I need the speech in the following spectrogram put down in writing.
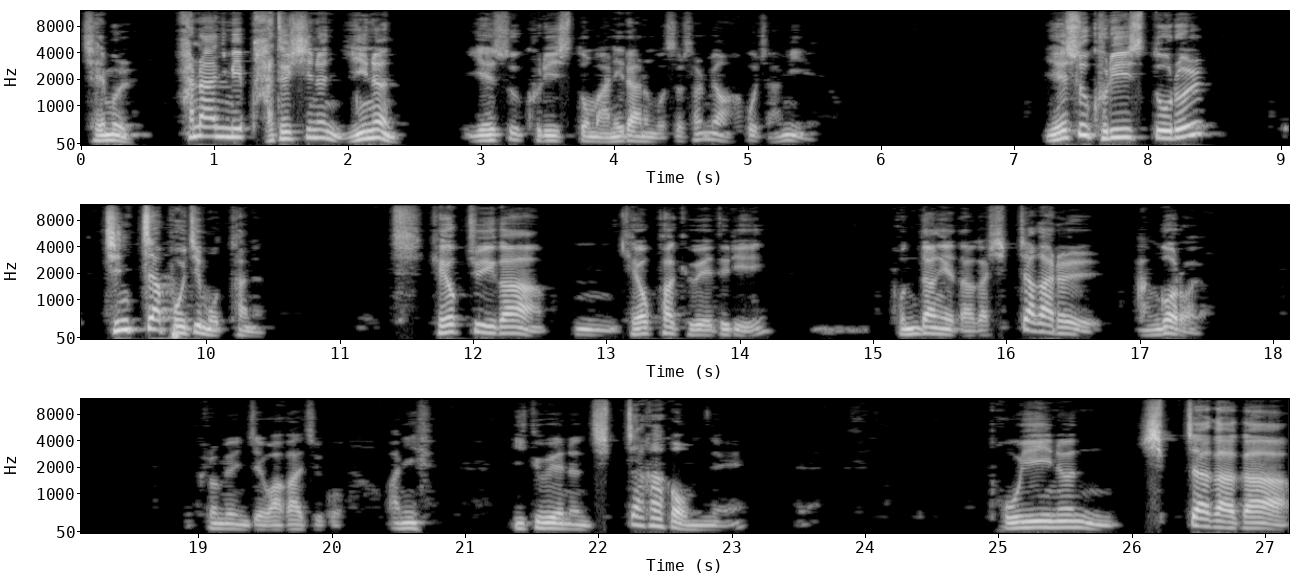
재물, 하나님이 받으시는 이는 예수 그리스도만이라는 것을 설명하고자 함이에요. 예수 그리스도를 진짜 보지 못하는 개혁주의가 음, 개혁파 교회들이 본당에다가 십자가를 안 걸어요. 그러면 이제 와가지고 아니 이 교회는 십자가가 없네. 보이는 십자가가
